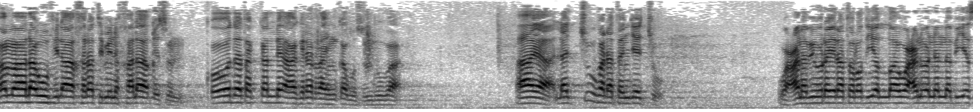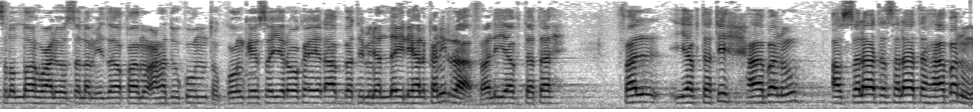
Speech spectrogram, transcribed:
famaa lahu fi laakhirati min khalaaqi sun qooda takkaillee aakirarraa hin qabu sun duuba. Haya lachuu kadhatan jechuu. وعن ابي هريره رضي الله عنه ان النبي صلى الله عليه وسلم اذا قام احدكم تكون كيس يروك يدابت من الليل هل كنرا فليفتتح فليفتتح هابنو الصلاة صلاة هابنو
